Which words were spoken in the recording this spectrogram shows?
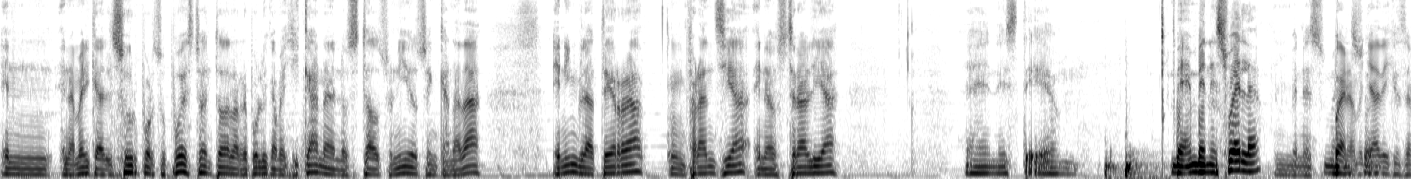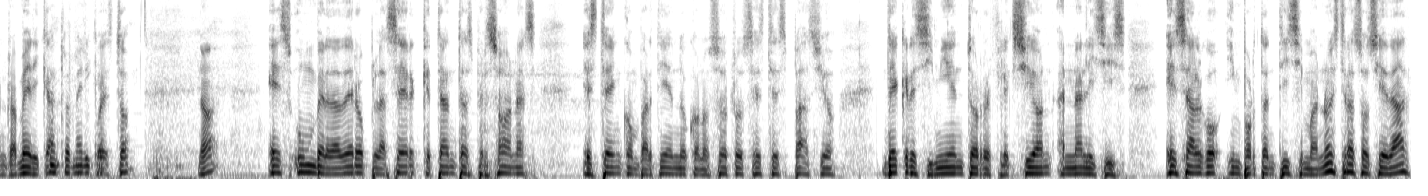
en, en, América del Sur, por supuesto, en toda la República Mexicana, en los Estados Unidos, en Canadá, en Inglaterra, en Francia, en Australia. En este. um, en Venezuela. En Venez- Bueno, ya dije Centroamérica, Centroamérica. por supuesto, ¿no? Es un verdadero placer que tantas personas estén compartiendo con nosotros este espacio de crecimiento, reflexión, análisis. Es algo importantísimo. Nuestra sociedad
